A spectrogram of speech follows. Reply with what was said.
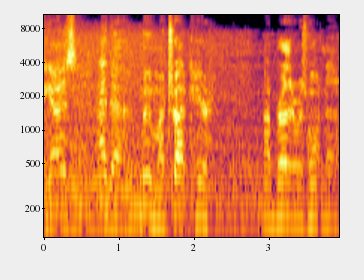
Alright guys, I had to move my truck here. My brother was wanting to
